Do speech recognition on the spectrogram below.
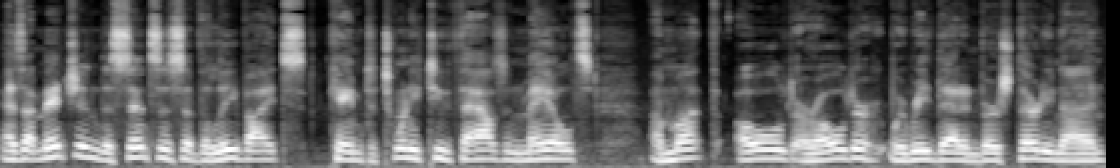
As I mentioned, the census of the Levites came to 22,000 males a month old or older. We read that in verse 39.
